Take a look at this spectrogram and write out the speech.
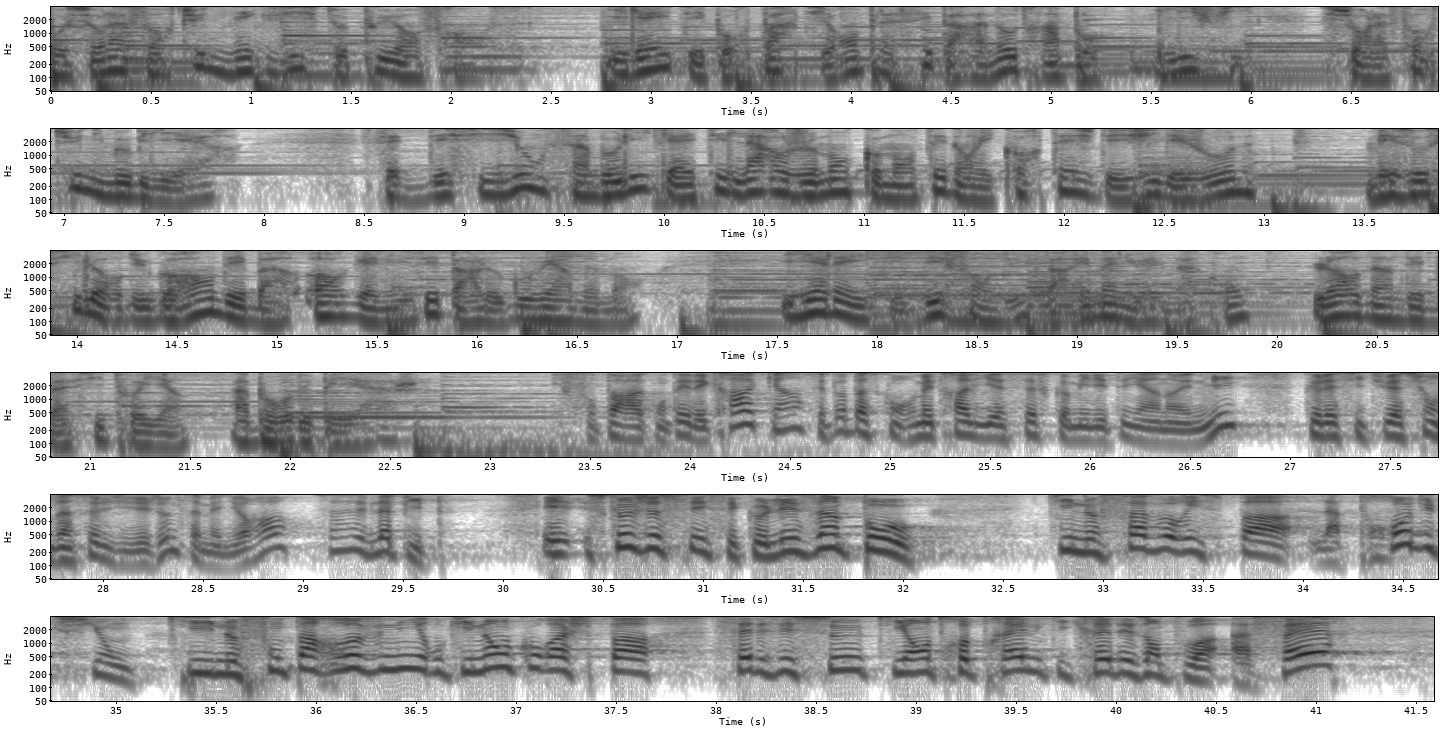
L'impôt sur la fortune n'existe plus en France. Il a été pour partie remplacé par un autre impôt, l'IFI, sur la fortune immobilière. Cette décision symbolique a été largement commentée dans les cortèges des Gilets jaunes, mais aussi lors du grand débat organisé par le gouvernement. Et elle a été défendue par Emmanuel Macron lors d'un débat citoyen à Bourg-de-Péage. Il faut pas raconter des cracks, hein. c'est pas parce qu'on remettra l'ISF comme il était il y a un an et demi que la situation d'un seul gilet jaune s'améliorera. Ça, c'est de la pipe. Et ce que je sais, c'est que les impôts qui ne favorisent pas la production, qui ne font pas revenir ou qui n'encouragent pas celles et ceux qui entreprennent, qui créent des emplois à faire,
